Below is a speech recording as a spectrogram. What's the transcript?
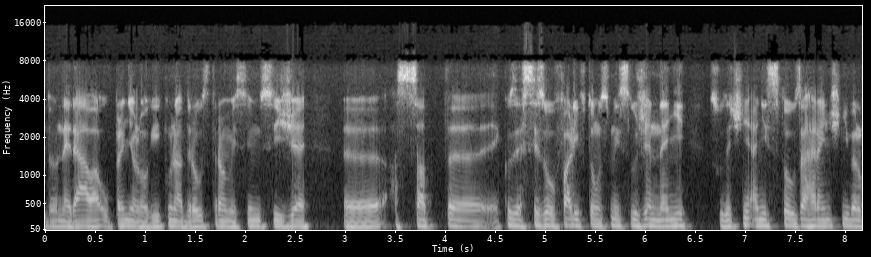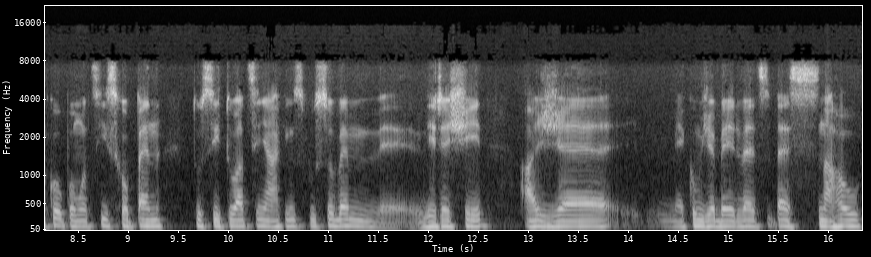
to nedává úplně logiku. Na druhou stranu myslím si, že uh, Assad uh, jako si zoufalý v tom smyslu, že není skutečně ani s tou zahraniční velkou pomocí schopen tu situaci nějakým způsobem vyřešit a že jako může být ve, ve snahou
